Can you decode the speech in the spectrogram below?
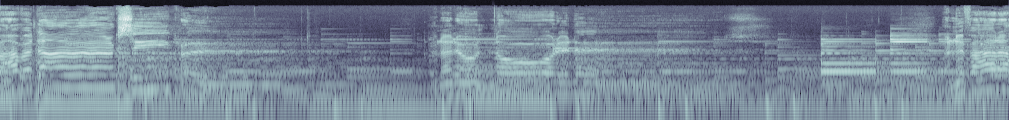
I've a dark secret and I don't know what it is, and if I had a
